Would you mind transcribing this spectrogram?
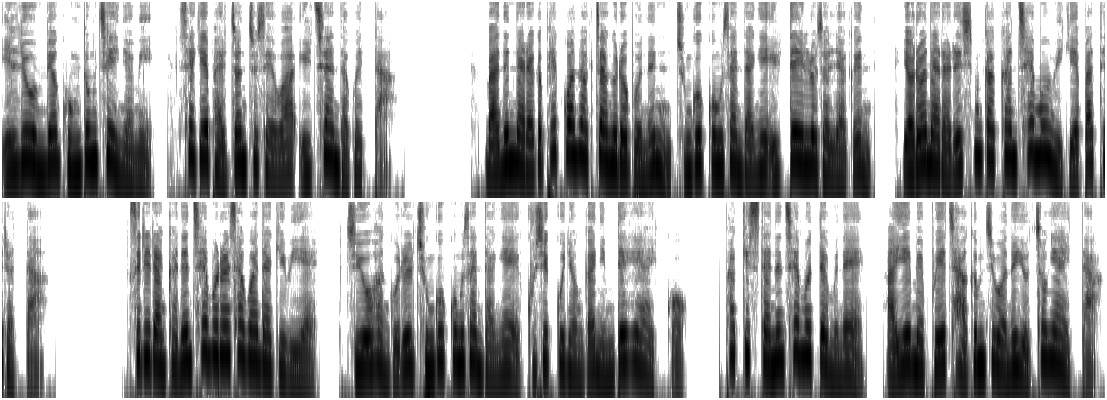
인류 운명 공동체 이념이 세계 발전 추세와 일치한다고 했다. 많은 나라가 패권 확장으로 보는 중국 공산당의 일대일로 전략은 여러 나라를 심각한 채무 위기에 빠뜨렸다. 스리랑카는 채무를 상환하기 위해 주요 항구를 중국 공산당에 99년간 임대해야 했고 파키스탄은 채무 때문에 IMF의 자금 지원을 요청해야 했다.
